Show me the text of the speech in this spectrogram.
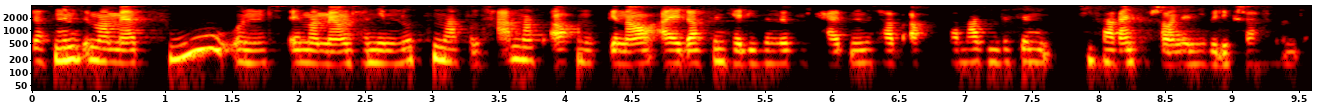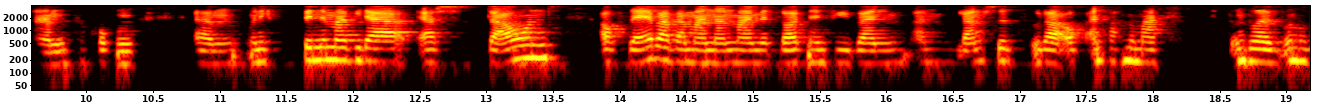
das nimmt immer mehr zu und immer mehr Unternehmen nutzen das und haben das auch. Und genau all das sind ja diese Möglichkeiten, mit auch da mal so ein bisschen tiefer reinzuschauen in die Belegschaft und ähm, zu gucken. Ähm, und ich bin immer wieder erstaunt, auch selber, wenn man dann mal mit Leuten irgendwie über einem, Lunch sitzt oder auch einfach nur mal unsere, unsere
